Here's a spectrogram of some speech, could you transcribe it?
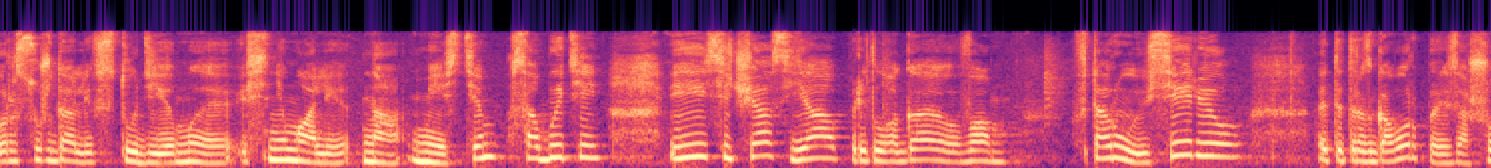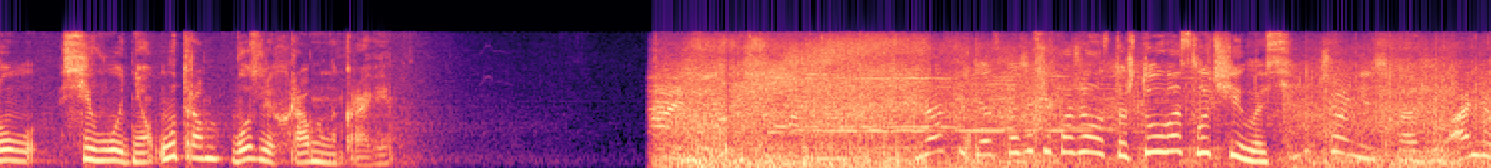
рассуждали в студии, мы снимали на месте событий. И сейчас я предлагаю вам вторую серию. Этот разговор произошел сегодня утром возле храма на крови. Здравствуйте, а скажите, пожалуйста, что у вас случилось? Ничего не скажу. Алло.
